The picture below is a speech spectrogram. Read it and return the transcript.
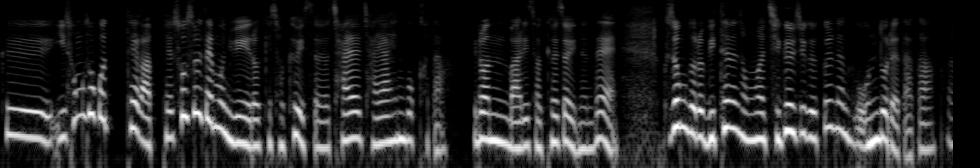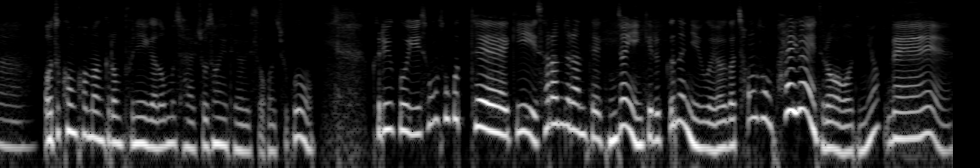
그 이 송소고택 앞에 소술대문 위에 이렇게 적혀 있어요. 잘 자야 행복하다. 이런 말이 적혀져 있는데 그 정도로 밑에는 정말 지글지글 끓는 그 온돌에다가 음. 어두컴컴한 그런 분위기가 너무 잘 조성이 되어 있어가지고 그리고 이 송소고택이 사람들한테 굉장히 인기를 끄는 이유가 여기가 청송 8강에 들어가거든요. 네.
